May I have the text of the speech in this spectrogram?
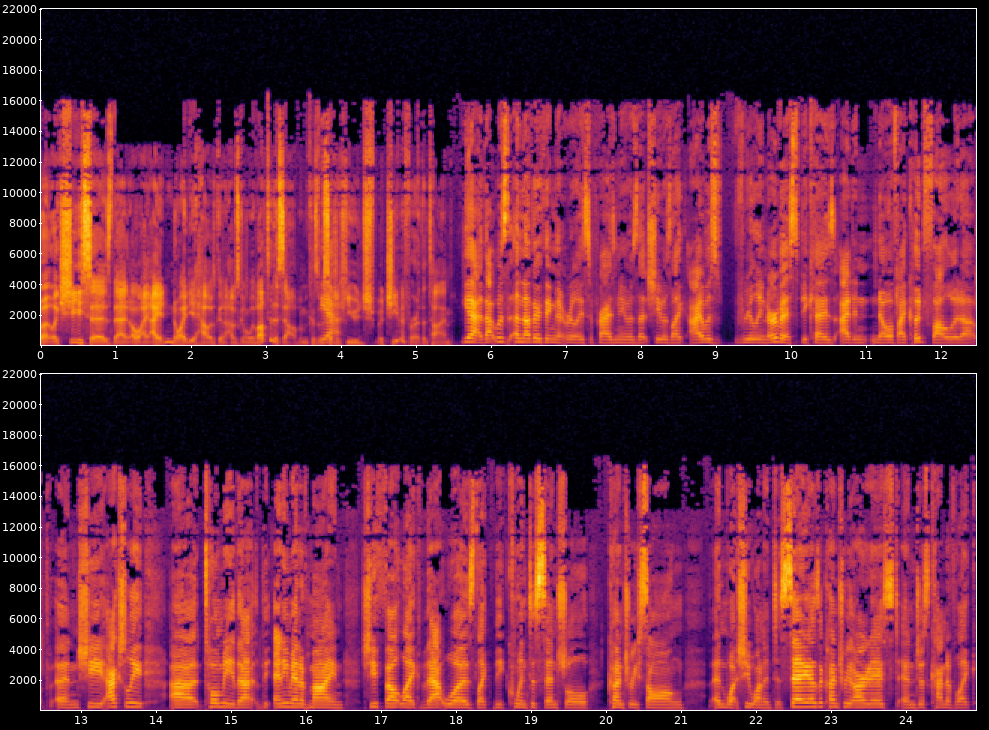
but like she says that oh I, I, had no idea how I was gonna I was gonna live up to this album because it was yeah. such a huge achievement for her at the time. Yeah, that was another thing that really surprised me was that she was like I was really nervous because I didn't know if I could follow it up, and she actually uh, told me that the Any Man of Mine she felt like that was like the quintessential country song and what she wanted to say as a country artist and just kind of like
